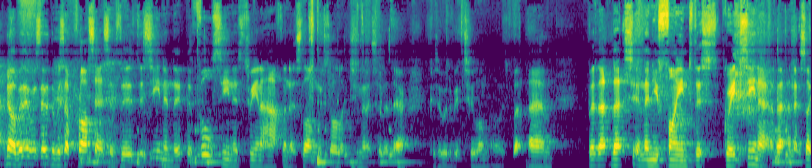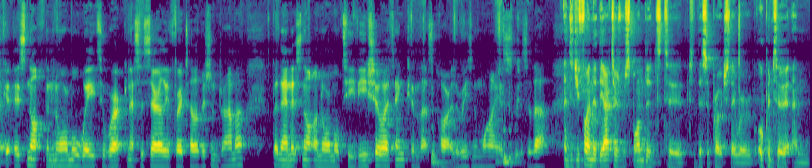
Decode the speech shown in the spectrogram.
no, but it was a, there was a process of the, the scene, and the, the full scene is three and a half minutes long. We saw like two minutes of it there because it would have been too long. But um, But that, that's and then you find this great scene out of it, and it's like it's not the normal way to work necessarily for a television drama. But then it's not a normal TV show, I think, and that's part of the reason why is because of that. And did you find that the actors responded to, to this approach? They were open to it and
